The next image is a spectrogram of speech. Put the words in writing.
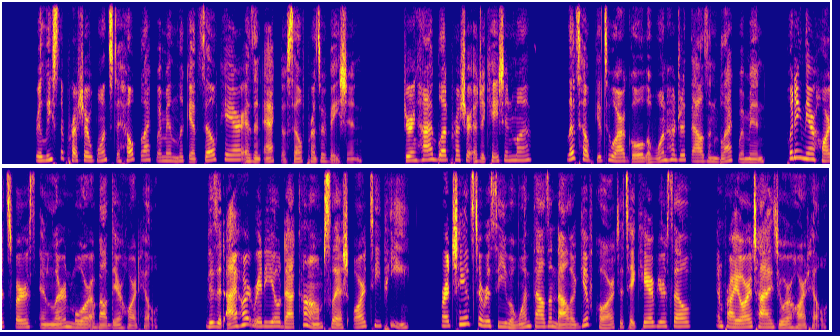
Release the Pressure wants to help Black women look at self care as an act of self preservation. During High Blood Pressure Education Month, Let's help get to our goal of 100,000 Black women putting their hearts first and learn more about their heart health. Visit iHeartRadio.com slash RTP for a chance to receive a $1,000 gift card to take care of yourself and prioritize your heart health.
